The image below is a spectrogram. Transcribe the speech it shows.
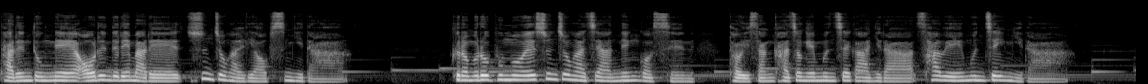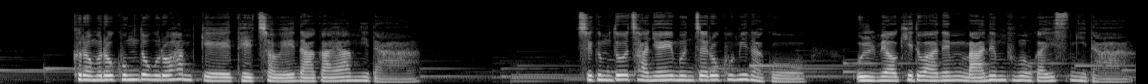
다른 동네 어른들의 말에 순종할 리 없습니다. 그러므로 부모에 순종하지 않는 것은 더 이상 가정의 문제가 아니라 사회의 문제입니다. 그러므로 공동으로 함께 대처해 나가야 합니다. 지금도 자녀의 문제로 고민하고 울며 기도하는 많은 부모가 있습니다.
